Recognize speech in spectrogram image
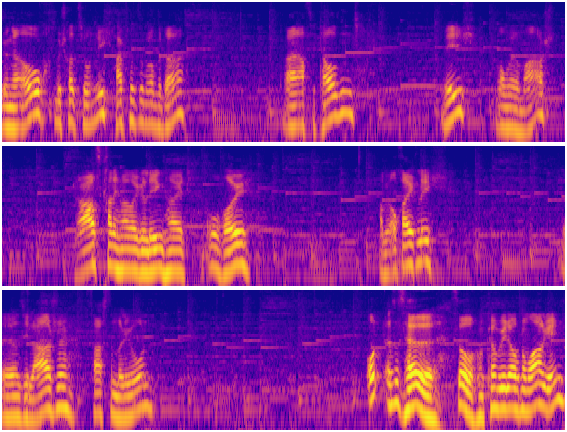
Dünger auch. Mischration nicht. Hackschnitzel brauchen wir da. 83.000. Milch. Brauchen wir im Arsch. Gras kann ich mal bei Gelegenheit. Oh, Heu. Haben wir auch reichlich. Äh, Silage. Fast eine Million. Und es ist hell. So, dann können wir wieder auf normal gehen.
